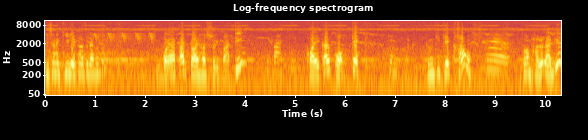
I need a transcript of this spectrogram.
পিছনে কি লেখা আছে দেখো তো? বয়াকার টয় হস্যই বাটি? কয়েকার ক কেক। কেক। তুমি কি কেক খাও? হ্যাঁ। তোমার ভালো লাগে?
